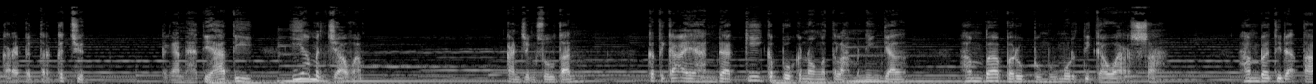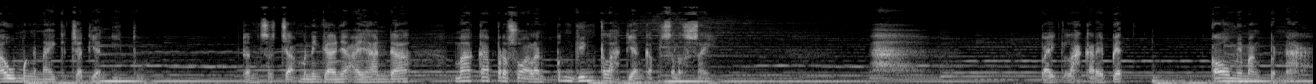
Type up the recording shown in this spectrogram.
Karebet terkejut. Dengan hati-hati, ia menjawab. Kanjeng Sultan, ketika ayahanda Ki Kebo Kenongo telah meninggal, hamba baru berumur tiga warsa. Hamba tidak tahu mengenai kejadian itu. Dan sejak meninggalnya ayahanda, maka persoalan pengging telah dianggap selesai. Baiklah Karebet, kau memang benar.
